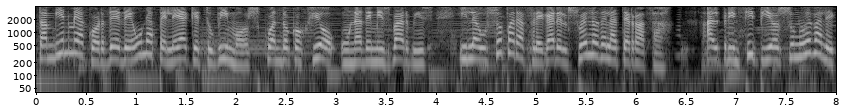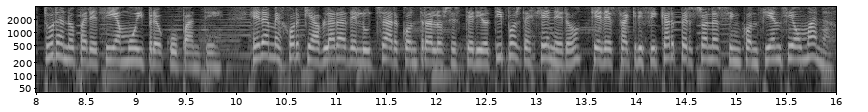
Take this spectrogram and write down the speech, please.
También me acordé de una pelea que tuvimos cuando cogió una de mis Barbies y la usó para fregar el suelo de la terraza. Al principio su nueva lectura no parecía muy preocupante. Era mejor que hablara de luchar contra los estereotipos de género que de sacrificar personas sin conciencia humana.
